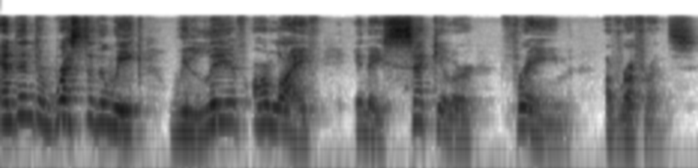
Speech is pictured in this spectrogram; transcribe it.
And then the rest of the week we live our life in a secular frame of reference.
